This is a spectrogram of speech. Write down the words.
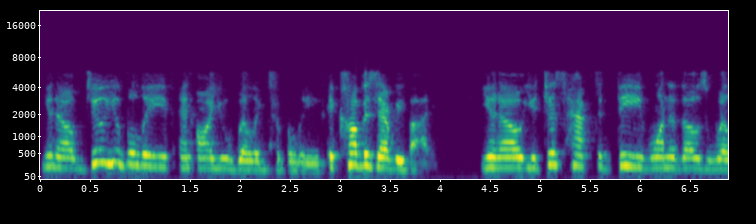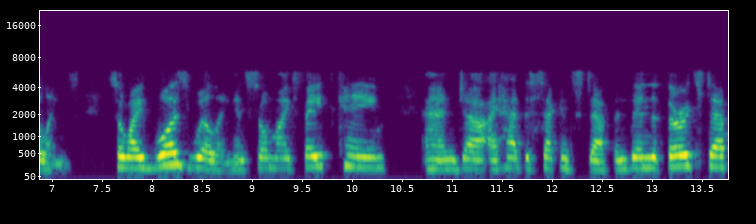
You know, do you believe and are you willing to believe? It covers everybody. You know, you just have to be one of those willings. So I was willing, and so my faith came, and uh, I had the second step, and then the third step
